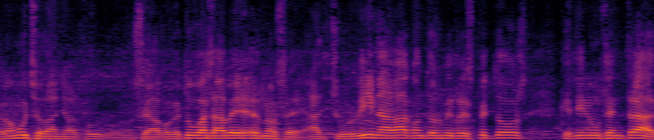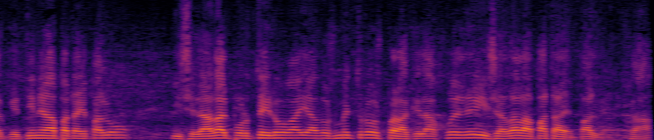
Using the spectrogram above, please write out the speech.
pero mucho daño al fútbol. O sea, porque tú vas a ver, no sé, al Churdínaga, con todos mis respetos, que tiene un central, que tiene la pata de palo y se la da al portero ahí a dos metros para que la juegue y se la da la pata de palo. O sea,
